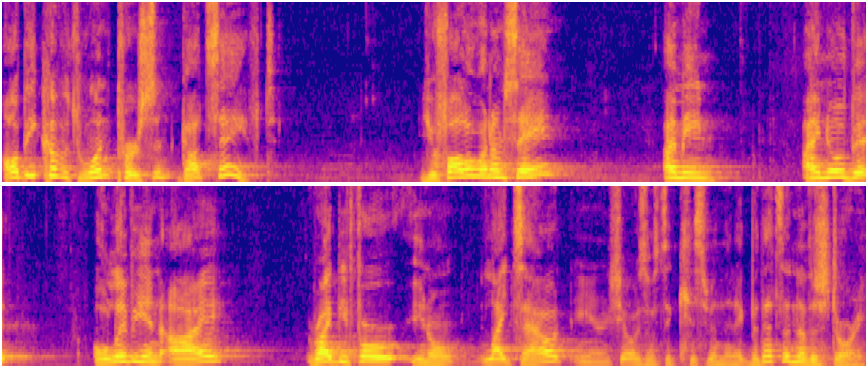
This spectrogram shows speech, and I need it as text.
All because one person got saved. You follow what I'm saying? I mean, I know that Olivia and I, right before, you know, lights out, you know, she always wants to kiss me in the neck, but that's another story.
